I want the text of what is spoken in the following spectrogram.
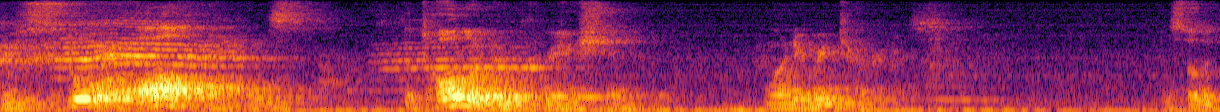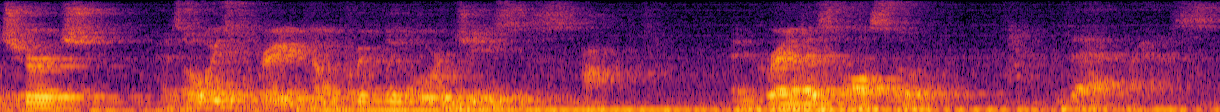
restore all things, the total new creation, when he returns. And so the church has always prayed, Come quickly, Lord Jesus, and grant us also that rest.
